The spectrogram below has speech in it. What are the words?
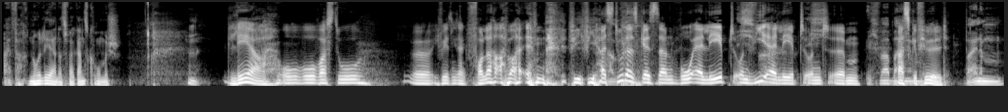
einfach nur leer. Das war ganz komisch. Lea, oh, wo warst du? Äh, ich will jetzt nicht sagen voller, aber ähm, wie, wie hast du das gestern wo erlebt und wie war, erlebt und ähm, was einem, gefühlt? Bei einem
